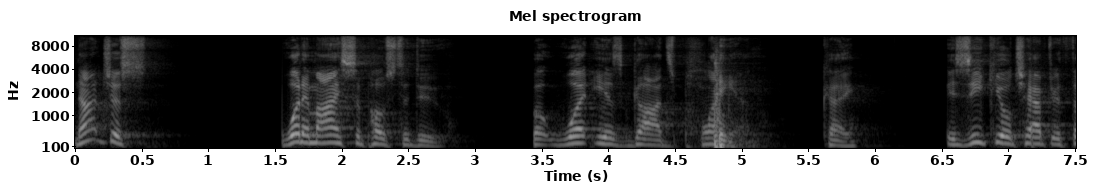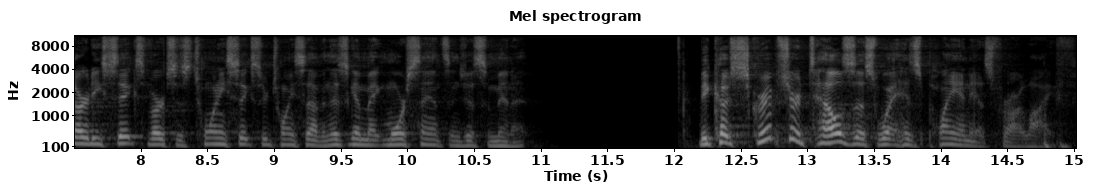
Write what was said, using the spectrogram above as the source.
Not just what am I supposed to do, but what is God's plan? Okay? Ezekiel chapter 36, verses 26 through 27. This is going to make more sense in just a minute. Because scripture tells us what his plan is for our life.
